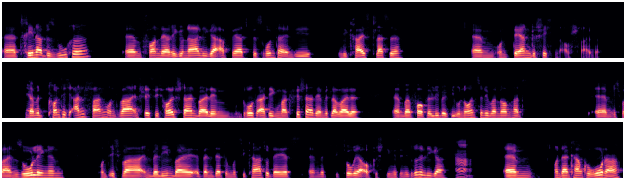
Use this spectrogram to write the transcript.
äh, Trainer besuche, ähm, von der Regionalliga abwärts bis runter in die, in die Kreisklasse ähm, und deren Geschichten aufschreibe. Ja. Damit konnte ich anfangen und war in Schleswig-Holstein bei dem großartigen Marc Fischer, der mittlerweile ähm, beim VfL Lübeck die U19 übernommen hat. Ähm, ich war in Solingen und ich war in Berlin bei Benedetto Muzzicato, der jetzt äh, mit Victoria aufgestiegen ist in die dritte Liga. Ah. Ähm, und dann kam Corona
